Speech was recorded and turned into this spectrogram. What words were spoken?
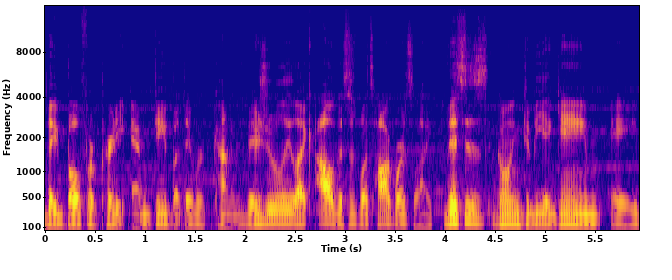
They both were pretty empty, but they were kind of visually like, oh, this is what's Hogwarts like. This is going to be a game, a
